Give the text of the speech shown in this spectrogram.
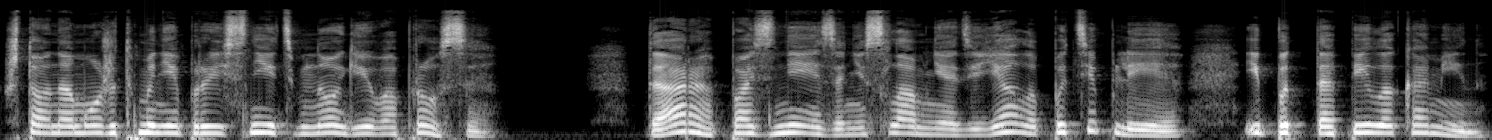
что она может мне прояснить многие вопросы. Тара позднее занесла мне одеяло потеплее и подтопила камин,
